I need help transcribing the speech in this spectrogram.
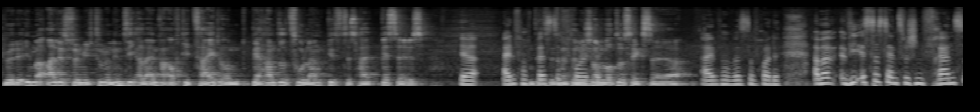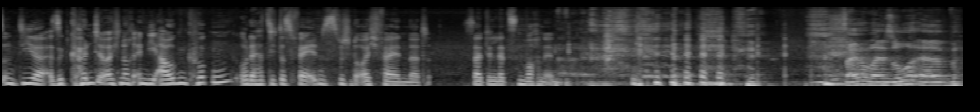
würde immer alles für mich tun und nimmt sich halt einfach auch die Zeit und behandelt so lang, bis das halt besser ist. ja, einfach Das beste ist natürlich schon Freunde. Lotto-Sechser, ja. Einfach beste Freunde. Aber wie ist das denn zwischen Franz und dir? Also könnt ihr euch noch in die Augen gucken oder hat sich das Verhältnis zwischen euch verändert seit den letzten Wochenenden? Sagen wir mal so, ähm,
